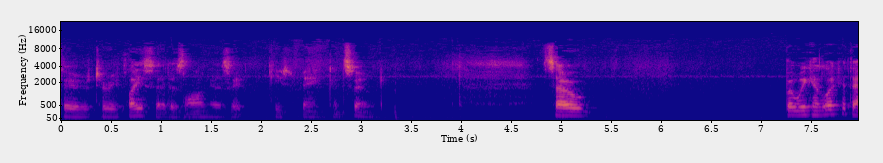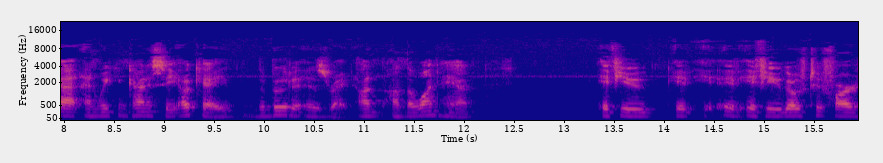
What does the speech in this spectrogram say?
to to replace it, as long as it keeps being consumed. So, but we can look at that and we can kind of see, okay, the Buddha is right. On on the one hand, if you if, if you go too far to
